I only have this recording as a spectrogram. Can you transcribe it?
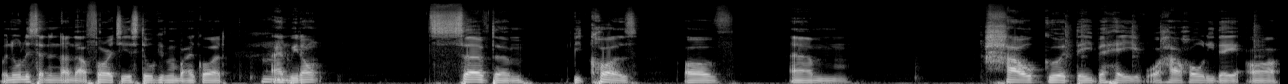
when all is said and done the authority is still given by god. And we don't serve them because of um how good they behave or how holy they are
